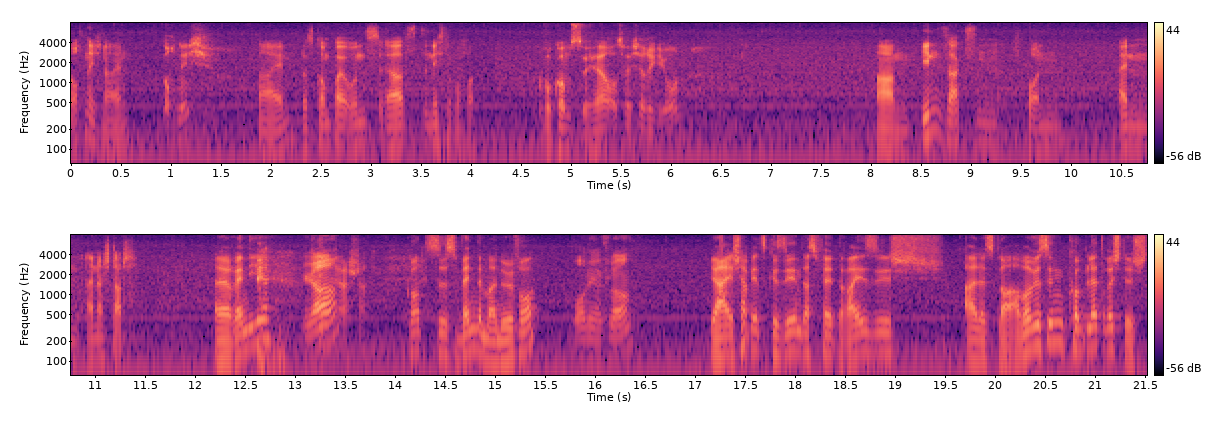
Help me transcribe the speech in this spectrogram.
Noch nicht, nein. Noch nicht? Nein, das kommt bei uns erst nächste Woche. Wo kommst du her? Aus welcher Region? Ähm, in Sachsen von einem, einer Stadt. Äh, Randy, Ja, Der Stadt. kurzes Wendemanöver. war mir klar. Ja, ich habe jetzt gesehen, das Feld 30, alles klar. Aber wir sind komplett richtig.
